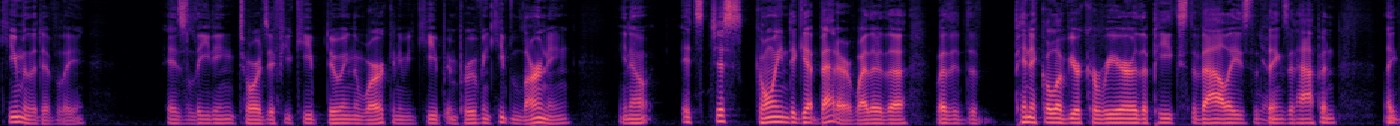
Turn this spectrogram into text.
cumulatively is leading towards if you keep doing the work and if you keep improving, keep learning, you know, it's just going to get better. Whether the whether the pinnacle of your career, the peaks, the valleys, the Yeah. things that happen, like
